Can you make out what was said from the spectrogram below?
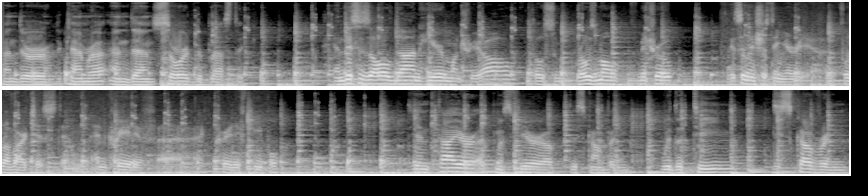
under the camera and then sort the plastic. And this is all done here in Montreal, close to Rosemont Metro. It's an interesting area, full of artists and, and creative, uh, creative people. The entire atmosphere of this company, with the team discovering,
